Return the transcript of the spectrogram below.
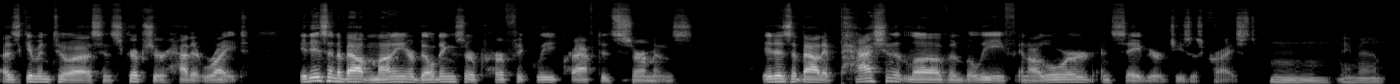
as given to us in Scripture, had it right. It isn't about money or buildings or perfectly crafted sermons. It is about a passionate love and belief in our Lord and Savior, Jesus Christ. Mm, amen.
